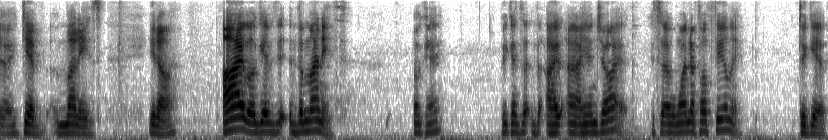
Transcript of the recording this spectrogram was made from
uh, give monies. You know, I will give the, the monies. Okay, because I, I enjoy it. It's a wonderful feeling to give.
